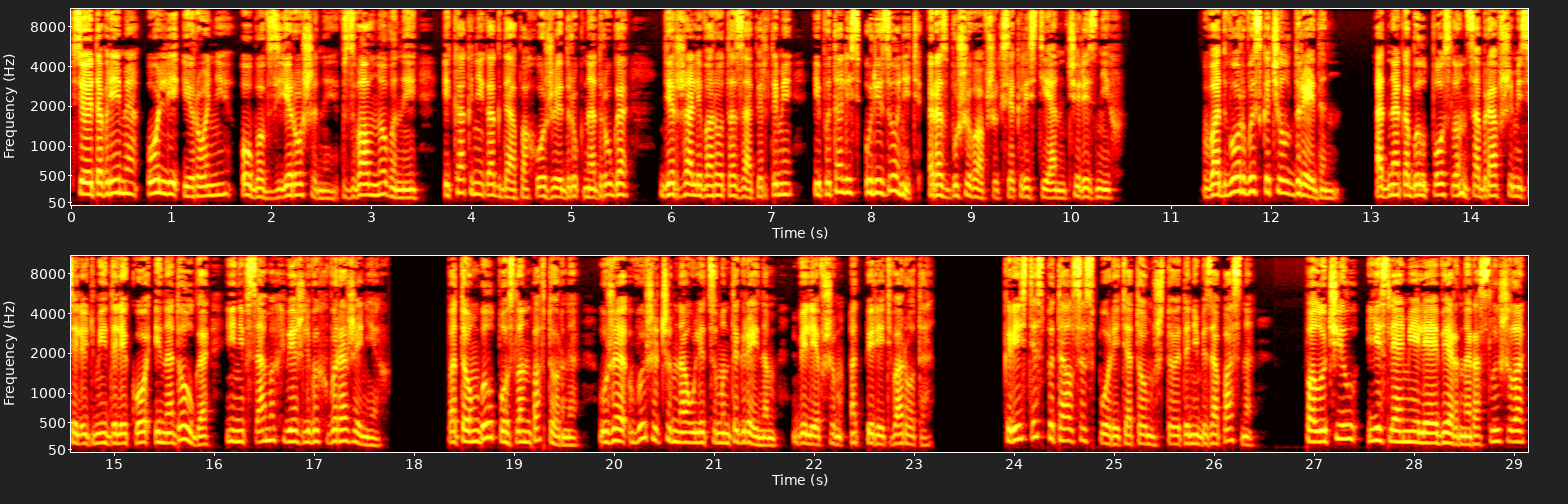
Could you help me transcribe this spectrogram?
Все это время Олли и Ронни, оба взъерошенные, взволнованные и как никогда похожие друг на друга, держали ворота запертыми и пытались урезонить разбушевавшихся крестьян через них. Во двор выскочил Дрейден, однако был послан собравшимися людьми далеко и надолго, и не в самых вежливых выражениях. Потом был послан повторно, уже вышедшим на улицу Монтегрейном, велевшим отпереть ворота. Кристис пытался спорить о том, что это небезопасно, получил, если Амелия верно расслышала,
